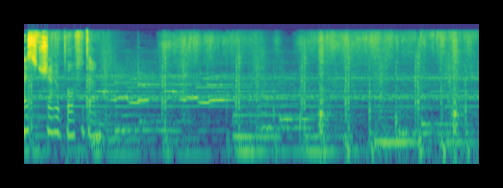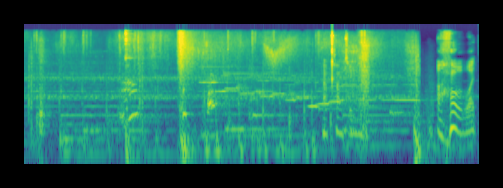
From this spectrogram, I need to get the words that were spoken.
Let's trigger both of them. Now come to me. Oh, what?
